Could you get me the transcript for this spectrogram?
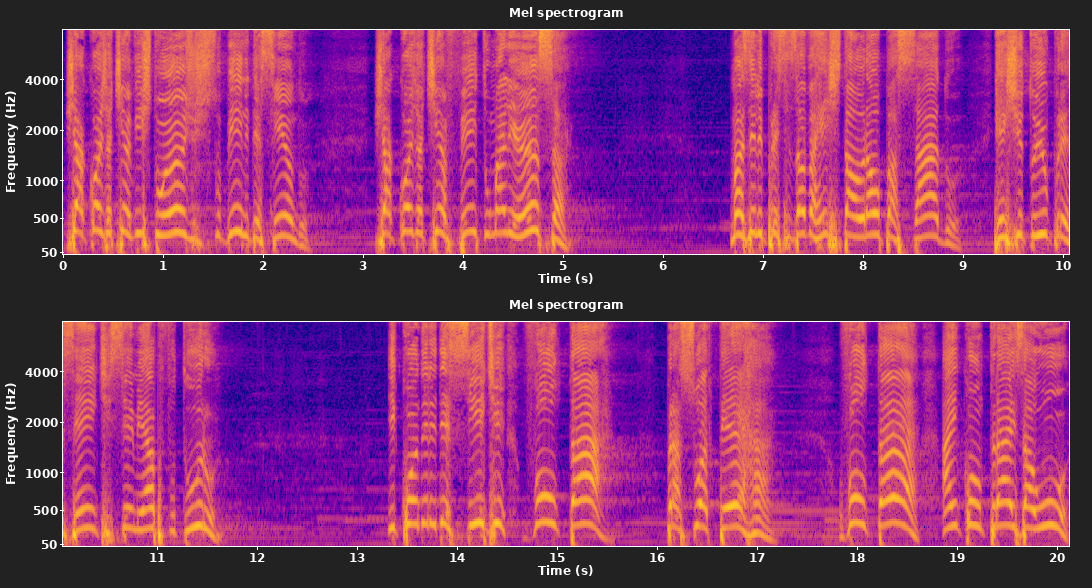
Jacó já tinha visto anjos subindo e descendo. Jacó já tinha feito uma aliança. Mas ele precisava restaurar o passado, restituir o presente semear para o futuro. E quando ele decide voltar para sua terra, voltar a encontrar Isaú,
